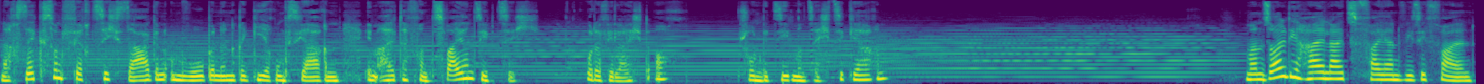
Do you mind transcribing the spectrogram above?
nach 46 sagenumwobenen Regierungsjahren im Alter von 72 oder vielleicht auch schon mit 67 Jahren? Man soll die Highlights feiern, wie sie fallen.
